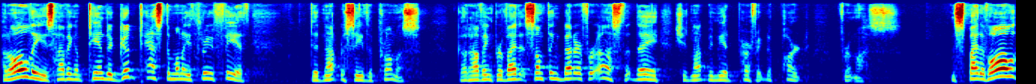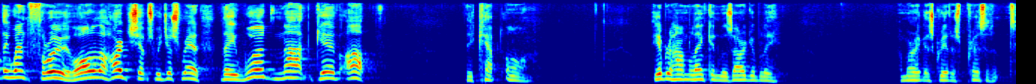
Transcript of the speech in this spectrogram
And all these, having obtained a good testimony through faith, did not receive the promise. God having provided something better for us, that they should not be made perfect apart from us. In spite of all that they went through, of all of the hardships we just read, they would not give up. They kept on. Abraham Lincoln was arguably America's greatest president.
